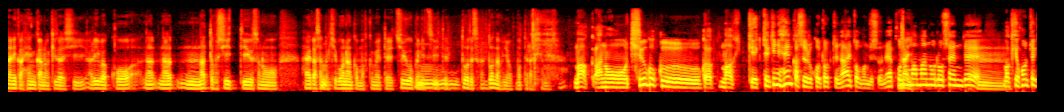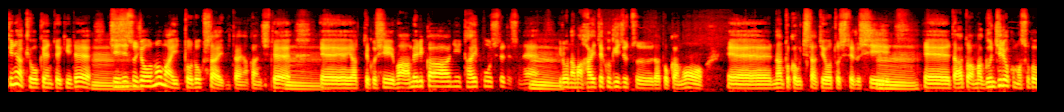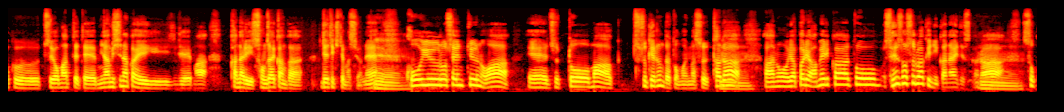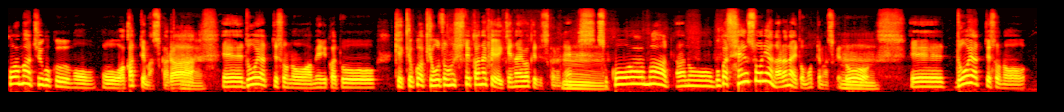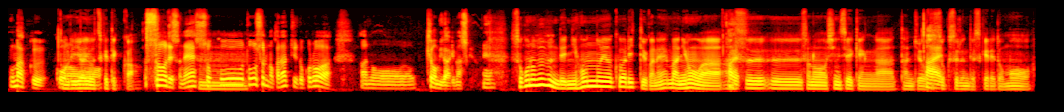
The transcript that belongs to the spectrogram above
何か変化の兆しあるいはこうなななってほしいっていうその早川さんの希望なんかも含めて中国についてどうですか、どんなふうに思ってらっしゃいます？まあ、あの中国が、まあ、劇的に変化することってないと思うんですよね、このままの路線で、まあ、基本的には強権的で、事実上のまあ一党独裁みたいな感じで、えー、やっていくし、まあ、アメリカに対抗してですね、いろんなまあハイテク技術だとかも、えー、なんとか打ち立てようとしてるし、うん、えー、あとはまあ軍事力もすごく強まってて南シナ海でまあかなり存在感が出てきてますよね。えー、こういう路線っていうのは、えー、ずっとまあ続けるんだと思います。ただ、うん、あのやっぱりアメリカと戦争するわけにいかないですから、うん、そこはまあ中国も分かってますから、はい、えー、どうやってそのアメリカと結局は共存していかなきゃいけないわけですからね、うん、そこはまああの僕は戦争にはならないと思ってますけど、うん、えー、どうやってそのうまくこ折り合いをつけていくか。そうですね、そこをどうするのかなっていうところはあの興味がありますけどね。そこの部分で日本の役割っていうかね、まあ、日本は明日、はい、その新政権が誕生発足するんですけれども、はい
